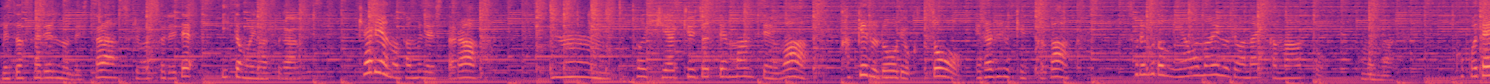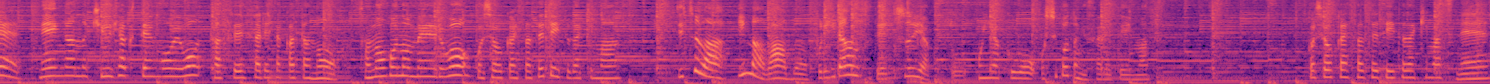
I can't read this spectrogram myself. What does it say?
目指されるのでしたらそれはそれでいいと思いますがキャリアのためでしたらうん TOEIC 990点満点はかける労力と得られる結果がそれほど見合わないのではないかなと思います。ここで念願の900点超えを達成された方のその後のメールをご紹介させていただきます。実は今はもうフリーランスで通訳と翻訳をお仕事にされています。ご紹介させていただきますね。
